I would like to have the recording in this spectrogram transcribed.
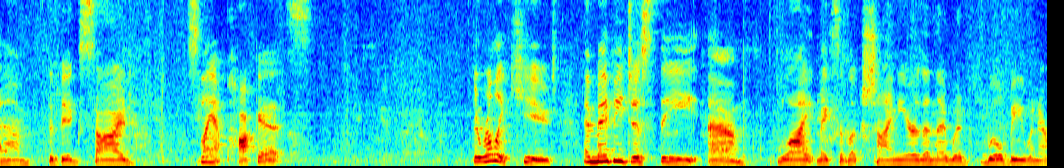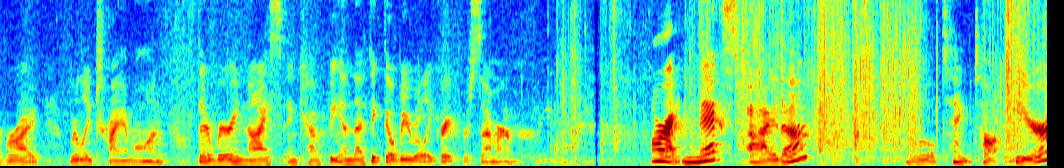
um, the big side slant pockets. They're really cute. And maybe just the um, light makes them look shinier than they would will be whenever I really try them on. They're very nice and comfy and I think they'll be really great for summer. All right, next item, a little tank top here.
